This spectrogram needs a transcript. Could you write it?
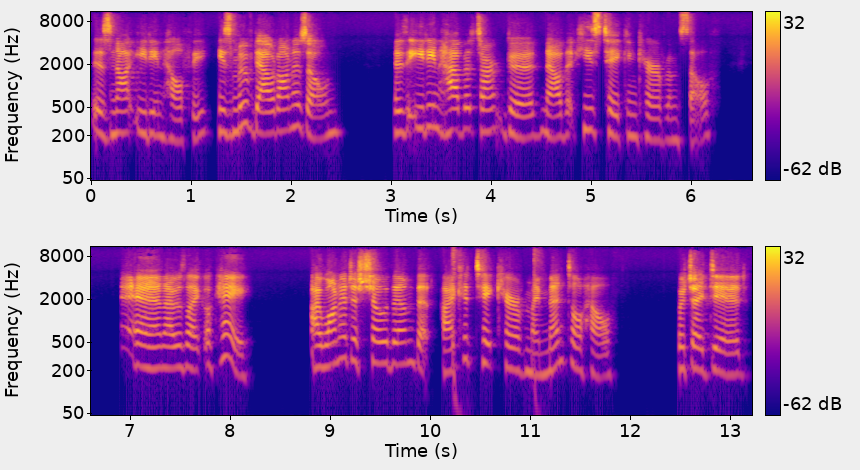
is not eating healthy. He's moved out on his own. His eating habits aren't good now that he's taking care of himself. And I was like, okay, I wanted to show them that I could take care of my mental health, which I did.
